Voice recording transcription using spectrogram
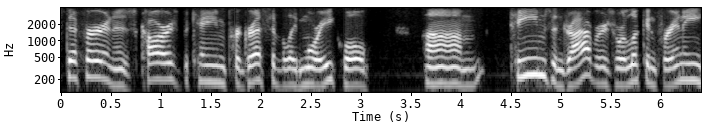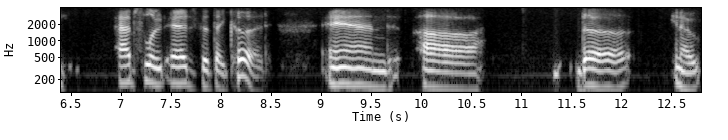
stiffer and as cars became progressively more equal, um, teams and drivers were looking for any absolute edge that they could. And uh, the, you know,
